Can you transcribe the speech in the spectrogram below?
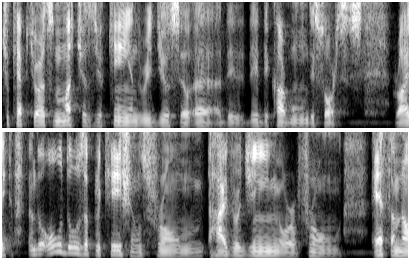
to capture as much as you can and reduce uh, the, the, the carbon the sources right? And all those applications from hydrogen or from ethanol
